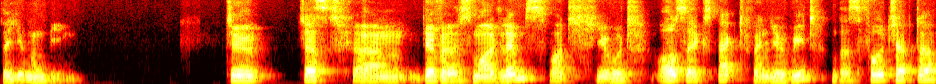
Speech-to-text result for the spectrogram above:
the human being. To just um, give a small glimpse what you would also expect when you read this full chapter.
